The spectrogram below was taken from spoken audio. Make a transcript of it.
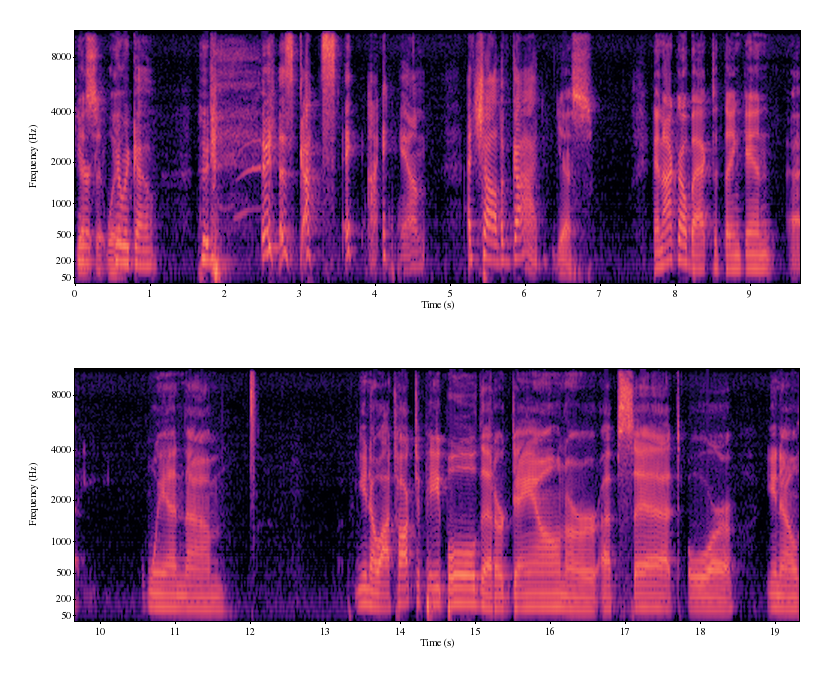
Here, Yes, it will. Here we go. Who, who does God say I am? A child of God. Yes. And I go back to thinking uh, when, um, you know, I talk to people that are down or upset or, you know,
